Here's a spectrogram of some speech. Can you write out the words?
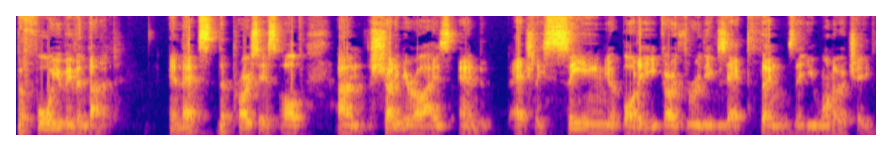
before you've even done it. And that's the process of um, shutting your eyes and actually seeing your body go through the exact things that you want to achieve.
